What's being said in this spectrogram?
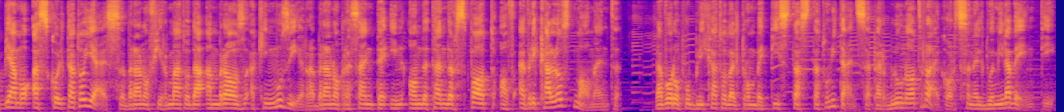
Abbiamo ascoltato Yes, brano firmato da Ambrose Akinmusir, brano presente in On the Tender Spot of Every Calloused Moment, lavoro pubblicato dal trombettista statunitense per Blue Note Records nel 2020.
